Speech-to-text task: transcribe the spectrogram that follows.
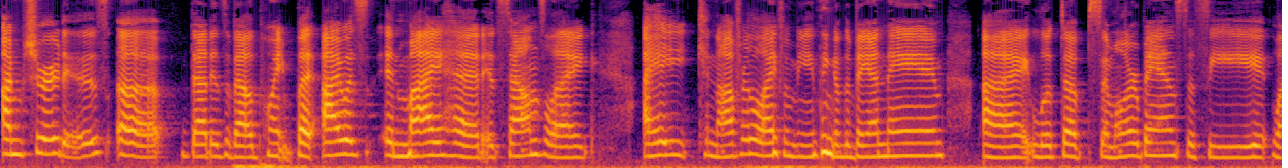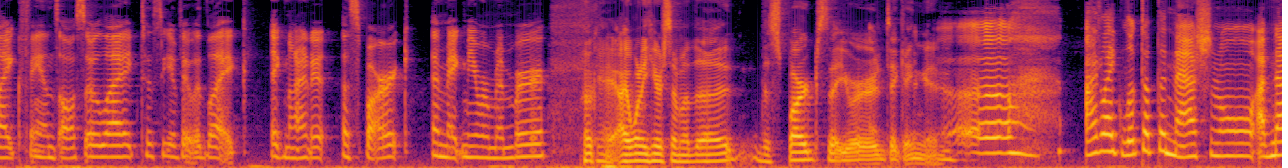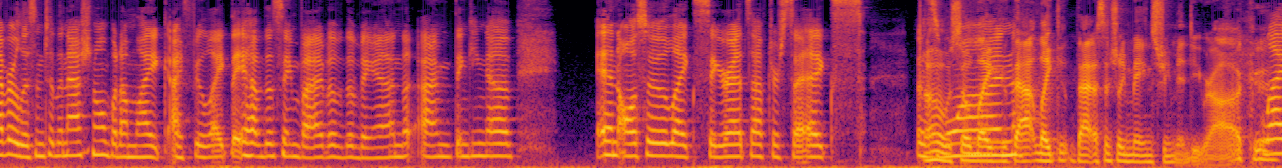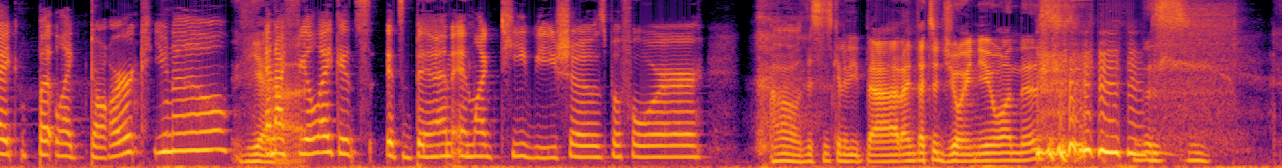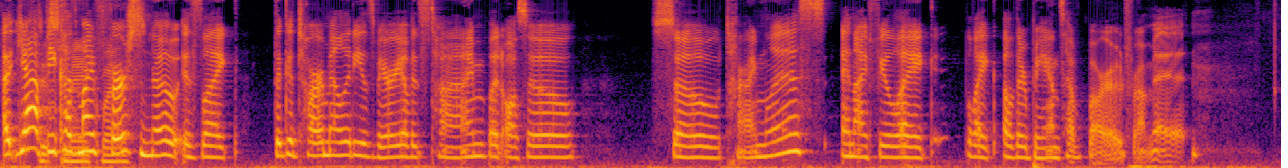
I'm sure it is. Uh that is a valid point, but I was in my head it sounds like I cannot for the life of me think of the band name. I looked up similar bands to see like fans also like to see if it would like ignite it- a spark and make me remember. okay i want to hear some of the the sparks that you were ticking and Uh, I like looked up the National. I've never listened to the National, but I'm like, I feel like they have the same vibe of the band I'm thinking of. And also like cigarettes after sex. oh so like one. that like that essentially mainstream indie rock Like, but like dark, you know? Yeah. And I feel like it's it's been in like TV shows before. oh this is gonna be bad i'm about to join you on this this Uh, yeah, because my Quest. first note is like the guitar melody is very of its time, but also so timeless, and I feel like like other bands have borrowed from it.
